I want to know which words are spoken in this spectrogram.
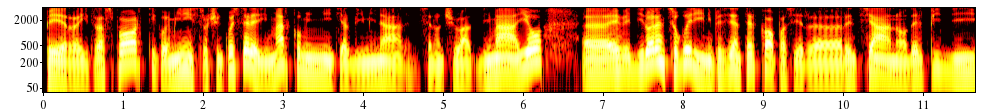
per i trasporti come ministro 5 Stelle di Marco Minniti al Viminale, se non ci va Di Maio. Eh, di Lorenzo Guerini, presidente del Copasir, eh, renziano del PD,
